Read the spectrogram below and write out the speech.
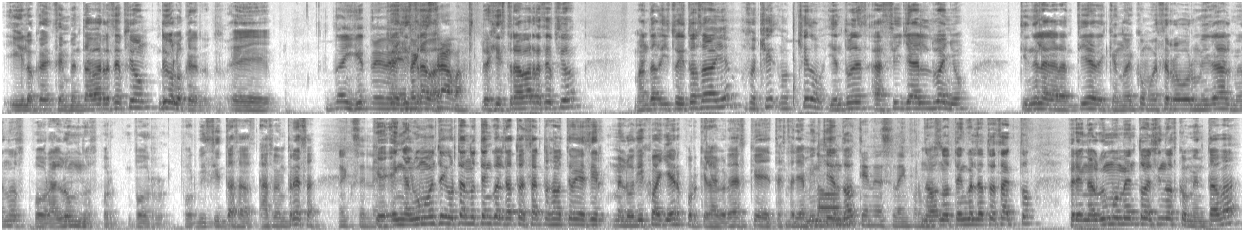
y lo que se inventaba recepción, digo lo que eh, registraba, registraba. registraba recepción, mandaba y todo, y todo estaba bien, pues chido, chido. Y entonces así ya el dueño tiene la garantía de que no hay como ese robo hormiga, al menos por alumnos, por, por, por visitas a, a su empresa. Excelente. Que en algún momento yo ahorita no tengo el dato exacto, no te voy a decir, me lo dijo ayer porque la verdad es que te estaría mintiendo. No, no tienes la No, información. no tengo el dato exacto, pero en algún momento él sí nos comentaba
